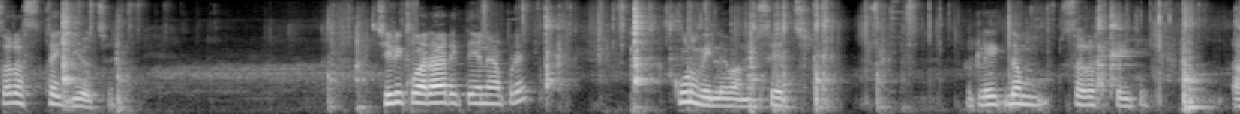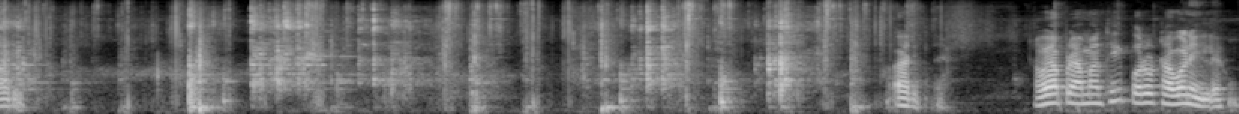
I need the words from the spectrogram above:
સરસ થઈ ગયો છે. જીરીક વાર આ રીતે એને આપણે કૂણવી લેવાનું સેજ. એટલે એકદમ સરસ થઈ જાય આ રીતે. આ રીતે. હવે આપણે આમાંથી પરોઠા વણી લેવું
